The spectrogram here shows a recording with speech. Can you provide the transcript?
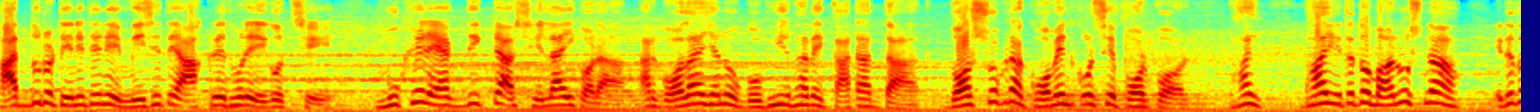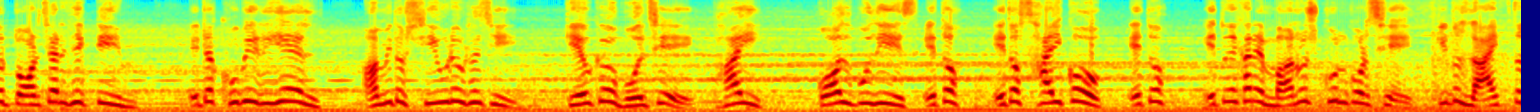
হাত দুটো টেনে টেনে মেঝেতে আঁকড়ে ধরে এগোচ্ছে। মুখের একদিকটা সেলাই করা, আর গলায় যেন গভীরভাবে কাটার দাগ। দর্শকরা কমেন্ট করছে পরপর, ভাই ভাই, এটা তো মানুষ না, এটা তো টর্চার ভিকটিম এটা খুবই রিয়েল আমি তো শিউরে উঠেছি। কেউ কেউ বলছে, ভাই কল পুলিশ এ তো এ তো সাইকো এ তো এ তো এখানে মানুষ খুন করছে, কিন্তু লাইফ তো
